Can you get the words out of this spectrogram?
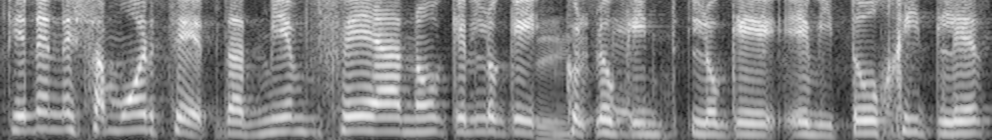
tienen esa muerte también fea, ¿no? Que es lo que, lo que, lo que evitó Hitler.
